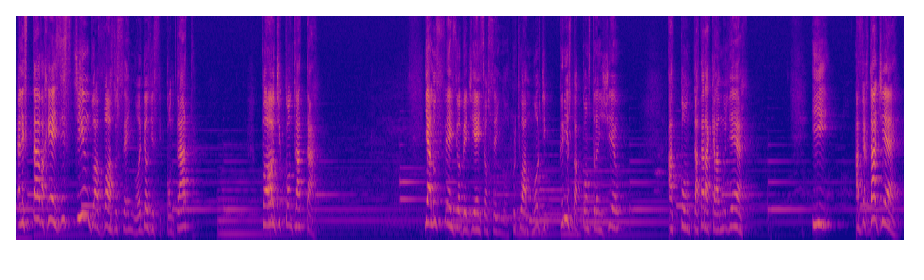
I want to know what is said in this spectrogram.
ela estava resistindo à voz do Senhor. Deus disse: contrata, pode contratar. E ela o fez em obediência ao Senhor, porque o amor de Cristo a constrangeu a contratar aquela mulher. E a verdade é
